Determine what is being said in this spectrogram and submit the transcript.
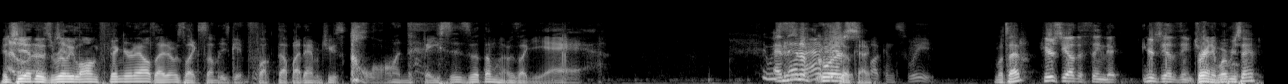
And I she had those really long fingernails. I it was like somebody's getting fucked up by them, and she was clawing the faces with them. I was like, "Yeah." And then of course, Okay. fucking sweet. What's that? here's the other thing that here's the other thing. Brandon, what were you saying?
